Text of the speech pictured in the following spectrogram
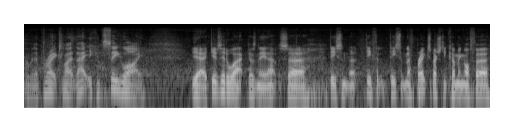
And with a break like that, you can see why. Yeah, it gives it a whack, doesn't he? That was a decent, uh, decent, decent enough break, especially coming off a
